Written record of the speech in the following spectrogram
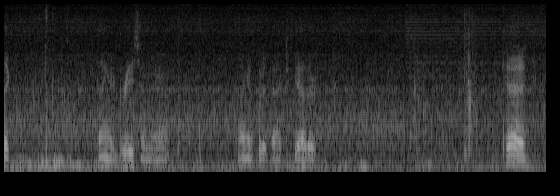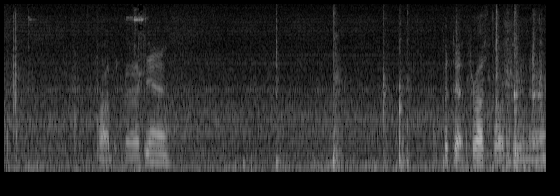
thick thing of grease in there. I'm going to put it back together. Okay. Pop it back in. I'll put that thrust washer in there.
